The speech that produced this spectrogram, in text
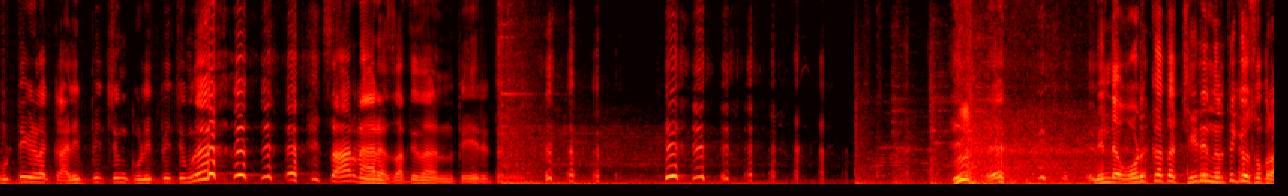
കുട്ടികളെ കളിപ്പിച്ചും കുളിപ്പിച്ചും സാറിനാരാ സത്യനാരായണൻ പേരിട്ടത്? നിന്റെ ഒടുക്കത്തെ ചിരി നിർത്തിക്കോ സുപ്ര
